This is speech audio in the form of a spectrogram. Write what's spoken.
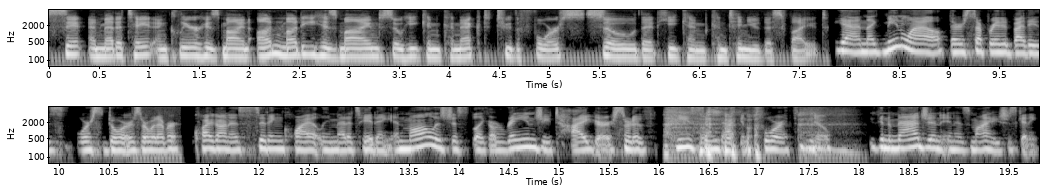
sit and meditate and clear his mind, unmuddy his mind so he can connect to the Force so that he can continue this fight. Yeah, and like meanwhile, they're separated by these force doors or whatever. Qui Gon is sitting quietly meditating, and Maul is just like a rangy tiger, sort of pacing back and forth. You know, you can imagine in his mind, he's just getting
